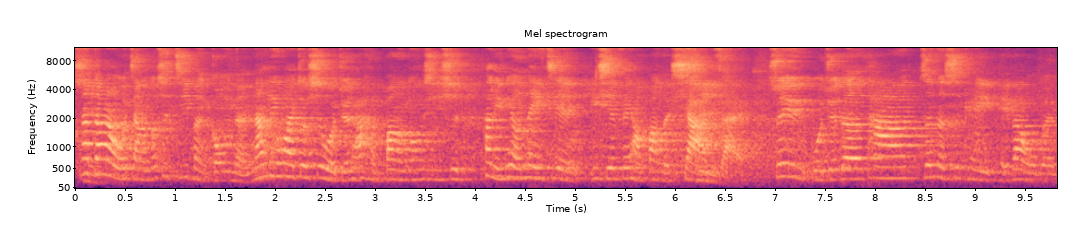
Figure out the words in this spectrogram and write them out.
是那当然，我讲的都是基本功能。那另外就是，我觉得它很棒的东西是，它里面有内建一些非常棒的下载，所以我觉得它真的是可以陪伴我们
